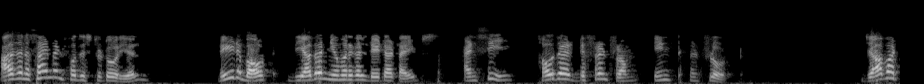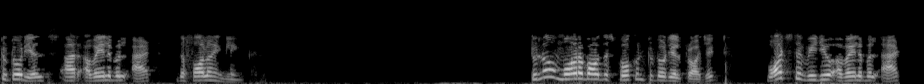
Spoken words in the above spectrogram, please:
As an assignment for this tutorial, read about the other numerical data types and see how they are different from int and float. Java tutorials are available at the following link. To know more about the Spoken Tutorial project, watch the video available at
